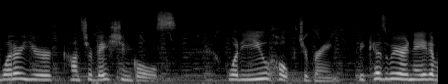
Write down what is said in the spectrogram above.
What are your conservation goals? What do you hope to bring? Because we are a native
